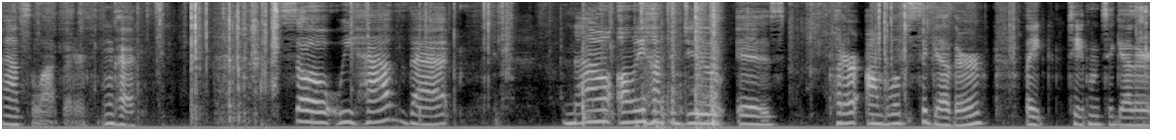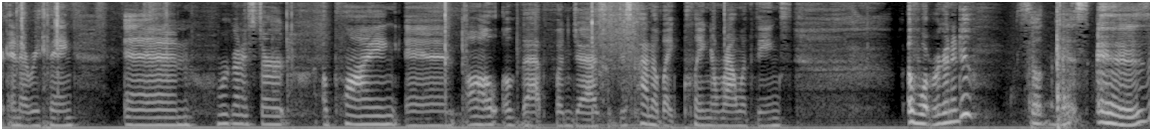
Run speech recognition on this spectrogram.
That's a lot better. Okay. So we have that. Now all we have to do is put our envelopes together, like tape them together and everything. And we're going to start applying and all of that fun jazz. Just kind of like playing around with things of what we're going to do. So this is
